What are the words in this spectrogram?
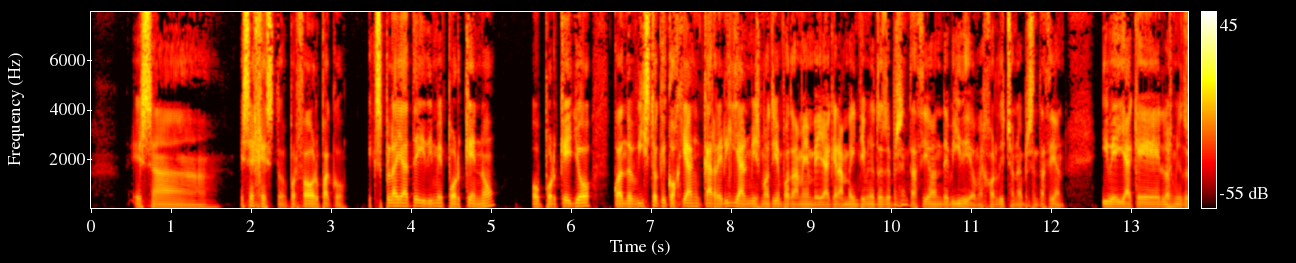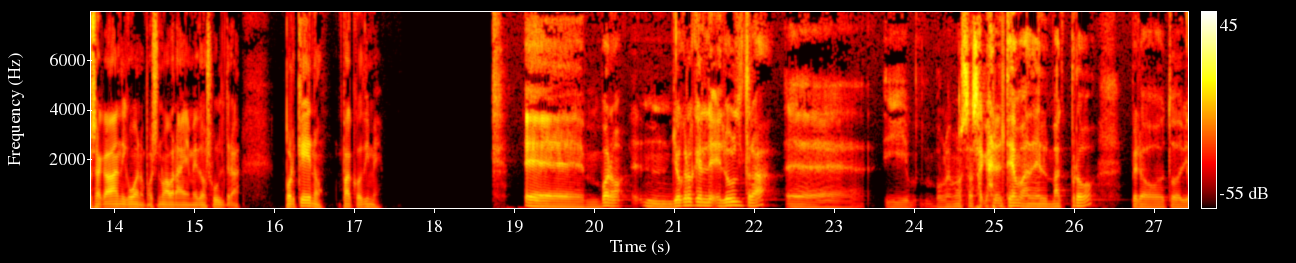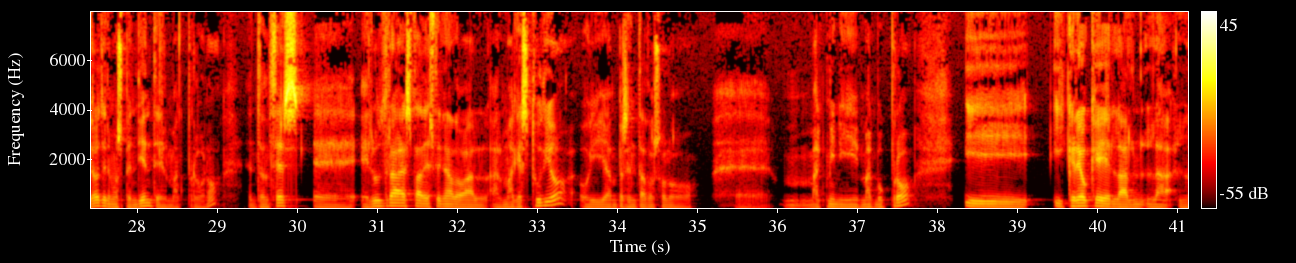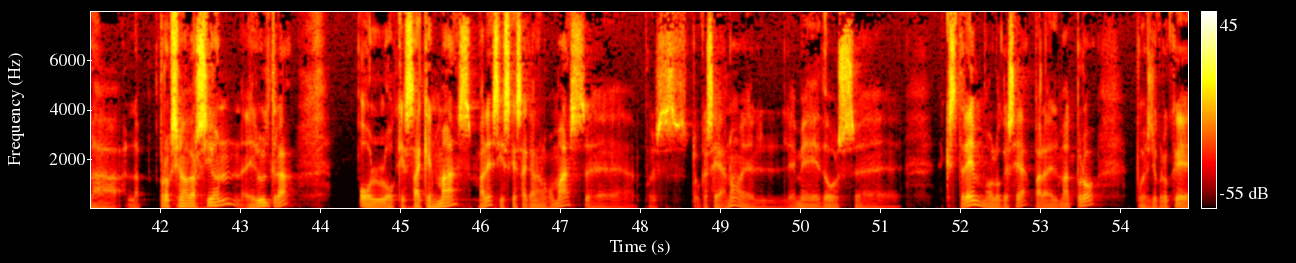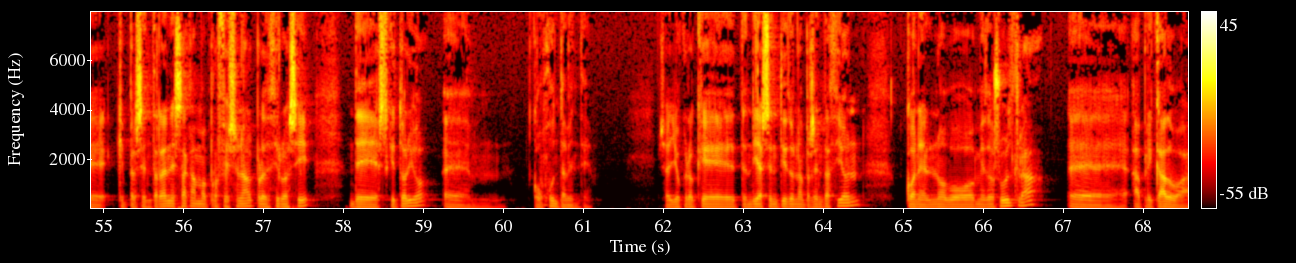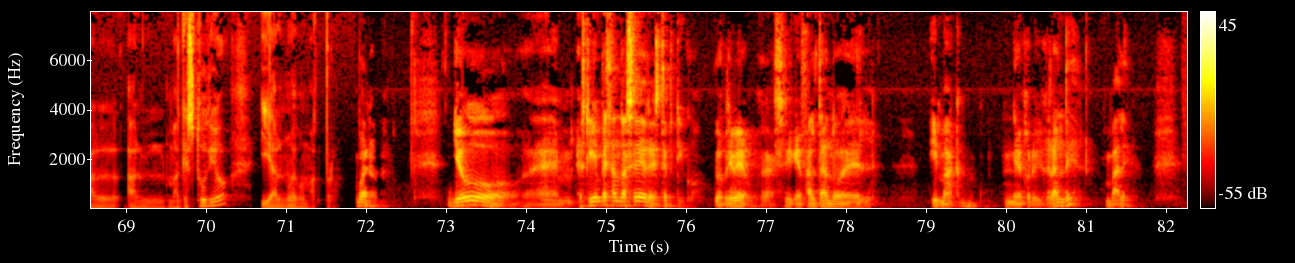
esa, ese gesto. Por favor, Paco, expláyate y dime por qué no. O por qué yo, cuando he visto que cogían carrerilla al mismo tiempo también, veía que eran 20 minutos de presentación, de vídeo, mejor dicho, no de presentación, y veía que los minutos acababan, digo, bueno, pues no habrá M2 Ultra. ¿Por qué no? Paco, dime. Eh, bueno, yo creo que el, Ultra eh, y volvemos a sacar el tema del Mac Pro, pero todavía lo tenemos pendiente, el Mac Pro, ¿no? Entonces, eh, el Ultra está destinado al, Mac Studio. Hoy han presentado solo eh, Mac Mini y MacBook Pro. Y, creo que la, próxima versión, el Ultra, o lo que saquen más, ¿vale? Si es que sacan algo más, eh, pues lo que sea, ¿no? El M2 Extreme o lo que sea para el Mac Pro, pues yo creo que, presentarán esa gama profesional, por decirlo así, de escritorio em, conjuntamente. O sea, yo creo que tendría sentido una presentación con el nuevo M2 Ultra eh, aplicado al, Mac Studio y al nuevo Mac Pro. Bueno, yo em, estoy empezando a ser escéptico. Lo primero, sigue faltando el iMac negro y grande, ¿vale?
